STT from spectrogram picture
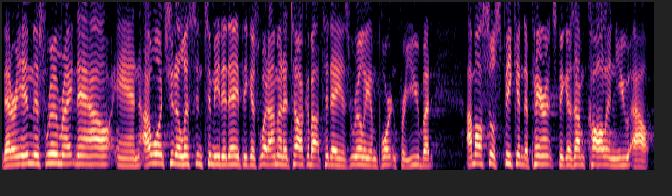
that are in this room right now, and I want you to listen to me today because what I'm going to talk about today is really important for you, but I'm also speaking to parents because I'm calling you out.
